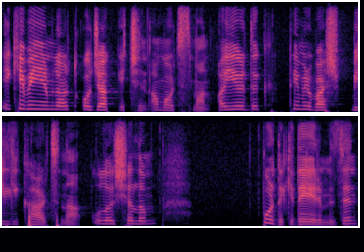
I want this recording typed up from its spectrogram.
2024 Ocak için amortisman ayırdık. Demirbaş bilgi kartına ulaşalım buradaki değerimizin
